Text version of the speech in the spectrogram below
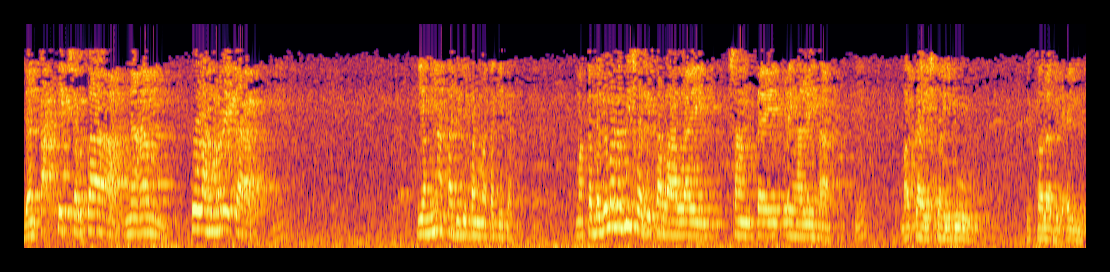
dan taktik serta naam ulah mereka yang nyata di depan mata kita. maka bagaimana bisa kita lalai, santai, leha-leha? Ya? Maka istahidu di talabil ilmi.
